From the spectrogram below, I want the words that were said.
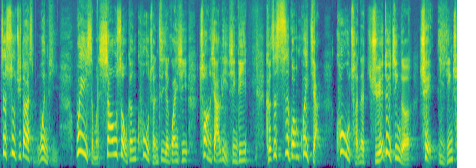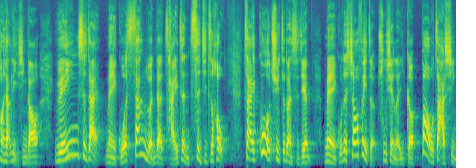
这数据到底什么问题？为什么销售跟库存之间的关系创下历史新低？可是世光会讲，库存的绝对金额却已经创下历史新高。原因是在美国三轮的财政刺激之后，在过去这段时间，美国的消费者出现了一个爆炸性。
